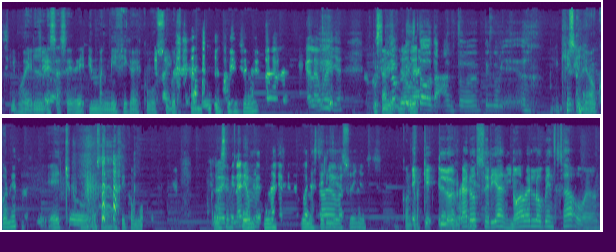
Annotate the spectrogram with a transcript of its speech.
Sí, pues el- esa sede es magnífica, es como súper bien posicionada. La huella. Si No me lo- ha gustado tanto, tengo miedo. ¿Qué? soñado con eso, he hecho, o sea, así como, como una, una- una serie de dar, sueños. Con Es que lo raro sería no haberlo pensado, weón.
